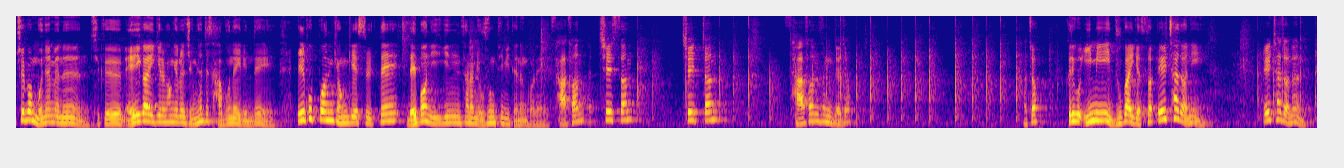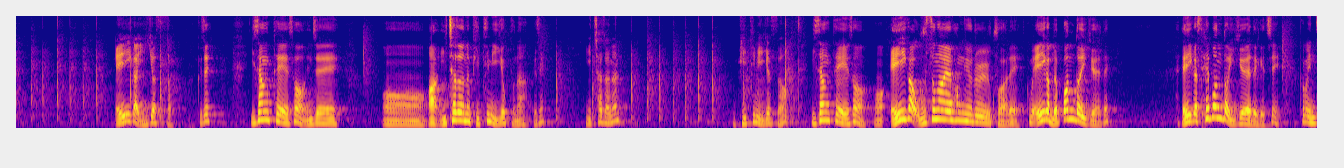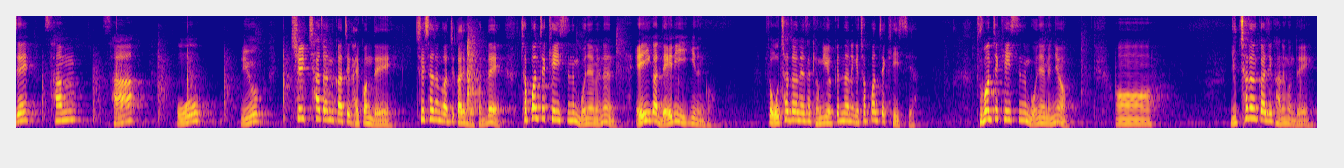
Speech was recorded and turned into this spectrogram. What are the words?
7번 뭐냐면은 지금 A가 이길 확률은 지금 현재 4분의 1인데 7번 경기했을 때 4번 이긴 사람이 우승팀이 되는 거래. 4선, 7선, 7전, 4선 승제죠. 맞죠? 그리고 이미 누가 이겼어? 1차전이 1차전은 A가 이겼어. 그지? 이 상태에서 이제 어, 아, 2차전은 B팀이 이겼구나. 그지? 2차전은 B팀이 이겼어. 이 상태에서 어, A가 우승할 확률을 구하래. 그럼 A가 몇 번 더 이겨야 돼? A가 세 번 더 이겨야 되겠지? 그럼 이제 3, 4, 5, 6, 7차전까지 갈 건데 7차전까지 갈 건데 첫 번째 케이스는 뭐냐면은 A가 내리 이기는 거. 그래서 5차전에서 경기가 끝나는 게 첫 번째 케이스야. 두 번째 케이스는 뭐냐면요. 어, 6차전까지 가는 건데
